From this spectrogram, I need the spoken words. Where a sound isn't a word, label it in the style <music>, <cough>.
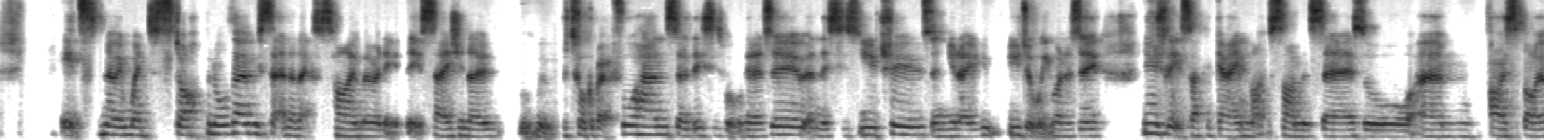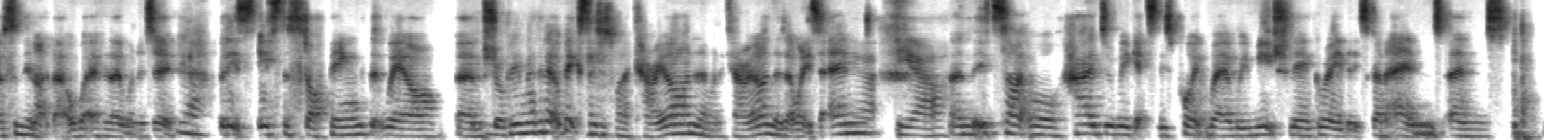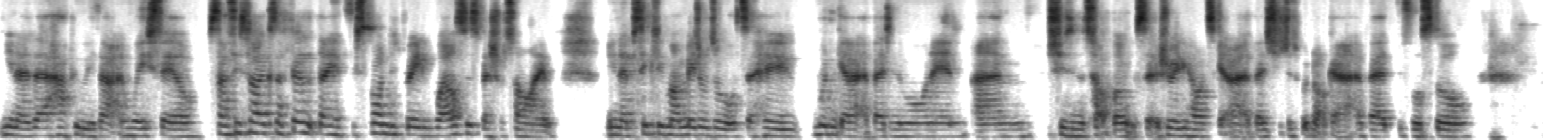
it's knowing when to stop. And although we set an Alexa timer and it, it says, you know, we, we, talk about beforehand, so this is what we're going to do, and this is you choose, and you know, you, you do what you want to do. Usually it's like a game like Simon Says or um, I Spy or something like that, or whatever they want to do. Yeah. But it's it's the stopping that we are um, struggling with a little bit because they just want to carry on and they want to carry on. They don't want it to end. Yeah. yeah. And it's like, well, how do we get to this point where we mutually agree that it's going to end and, you know, they're happy with that and we feel satisfied because I feel that they have responded really well to special time you know, particularly my middle daughter who wouldn't get out of bed in the morning. and she's in the top bunk, so it was really hard to get her out of bed. She just would not get out of bed before school.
